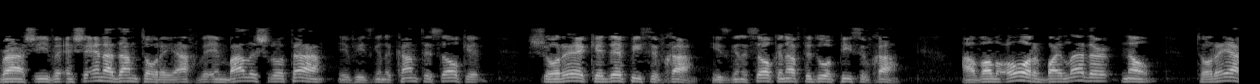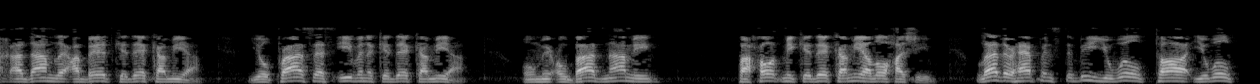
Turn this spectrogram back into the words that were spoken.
Rashi, ve'eshen adam toreach if he's going to come to soak it, shore kede pisivcha. He's going to soak enough to do a pisivcha. Aval or, by leather, no. Toreach adam le'abed kede kamia. You'll process even a kede kamia. Umi'ubad nami pachot mi kede kamia lo hashiv. Leather happens to be you will ta, you will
